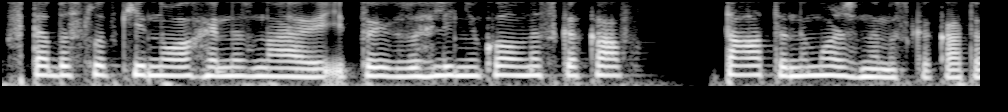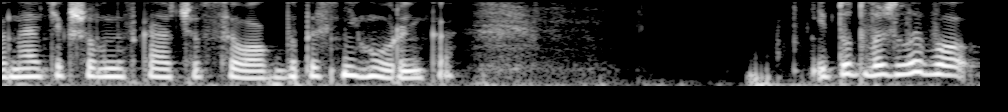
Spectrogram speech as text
в тебе слабкі ноги, не знаю, і ти взагалі ніколи не скакав, та ти не можеш з ними скакати, навіть якщо вони скажуть, що все ок, бо ти снігуренька. І тут важливо,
